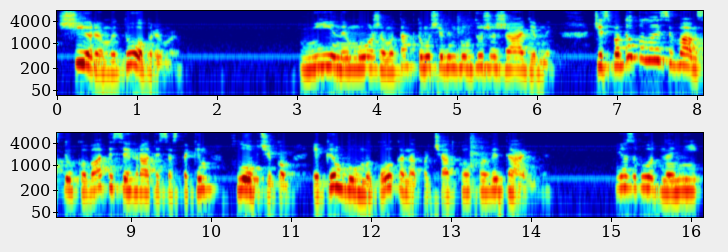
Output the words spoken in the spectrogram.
щирими, добрими? Ні, не можемо, так, тому що він був дуже жадібний. Чи сподобалось вам спілкуватися і гратися з таким хлопчиком, яким був Миколка на початку оповідання? Я згодна, ні.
